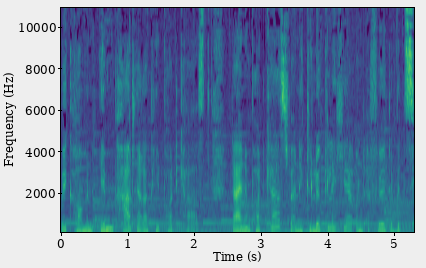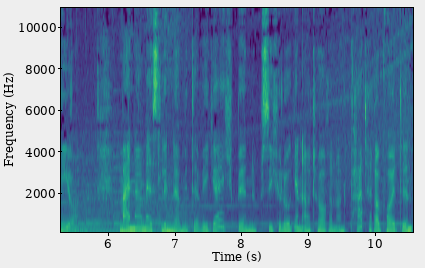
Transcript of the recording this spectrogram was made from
willkommen im Paartherapie Podcast, deinem Podcast für eine glückliche und erfüllte Beziehung. Mein Name ist Linda Mitterweger, ich bin Psychologin, Autorin und Paartherapeutin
